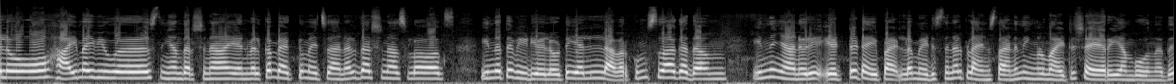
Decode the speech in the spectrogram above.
ഹലോ ഹായ് മൈ വ്യൂവേഴ്സ്. ഞാൻ Darshana. And welcome back to my channel Darshana vlogs ഇന്നത്തെ വീഡിയോയിലോട്ട് എല്ലാവർക്കും സ്വാഗതം. ഇന്ന് ഞാനൊരു എട്ട് ടൈപ്പ് ആയിട്ടുള്ള മെഡിസിനൽ പ്ലാന്റ്സ് ആണ് നിങ്ങളുമായിട്ട് ഷെയർ ചെയ്യാൻ പോകുന്നത്.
